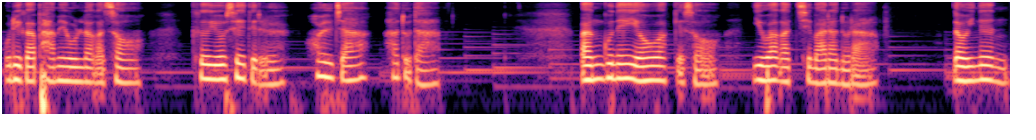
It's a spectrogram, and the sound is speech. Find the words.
우리가 밤에 올라가서 그 요새들을 헐자 하도다. 만군의 여호와께서 이와 같이 말하노라. 너희는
